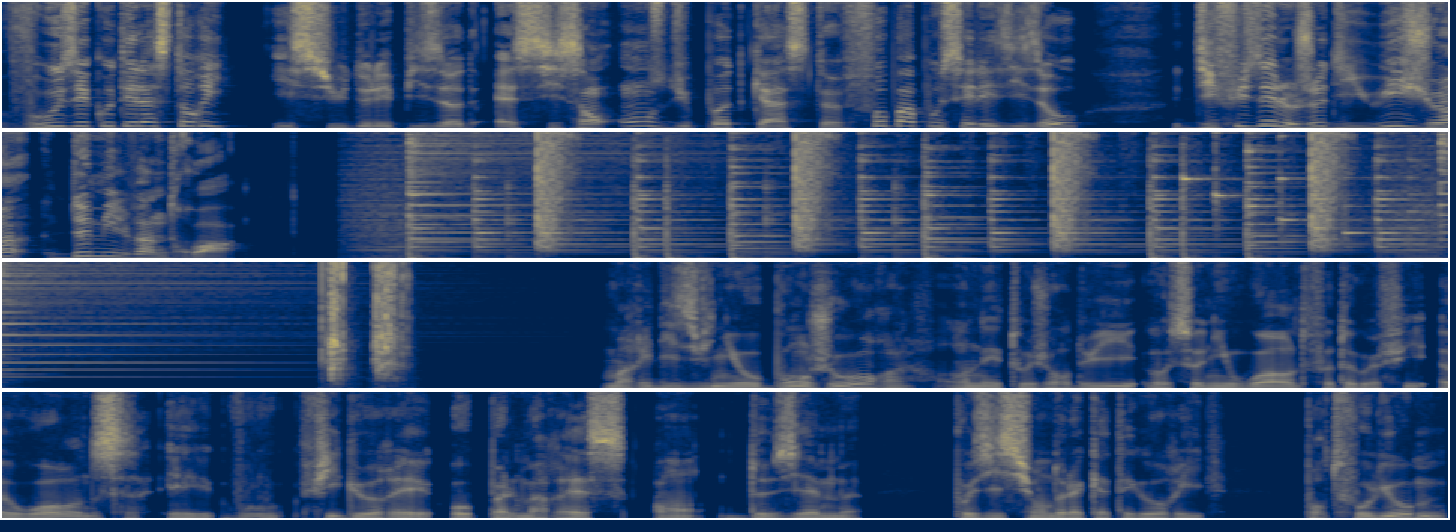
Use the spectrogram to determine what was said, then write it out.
Vous écoutez la story, issue de l'épisode S611 du podcast Faut pas pousser les ISO, diffusé le jeudi 8 juin 2023. Marie-Lise Vigneault, bonjour. On est aujourd'hui au Sony World Photography Awards et vous figurez au palmarès en deuxième position de la catégorie portfolio.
